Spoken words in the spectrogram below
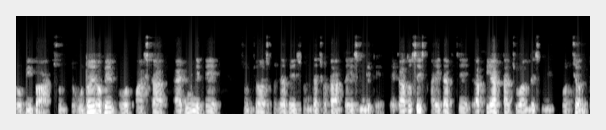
রবিবার সূর্য উদয় হবে ভোর পাঁচটা এক মিনিটে সূর্য অস্ত যাবে সন্ধ্যা ছটা তেইশ মিনিটে একাদশী স্থায়ী থাকছে রাত্রি আটটা চুয়াল্লিশ মিনিট পর্যন্ত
